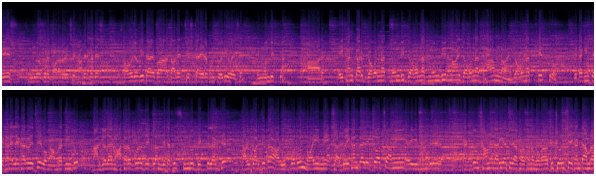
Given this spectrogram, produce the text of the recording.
বেশ সুন্দর করে করা রয়েছে। কাদের কাদের সহযোগিতায় বা তাদের চেষ্টায় এরকম তৈরি হয়েছে এই মন্দিরটা। আর এইখানকার জগন্নাথ মন্দির জগন্নাথ মন্দির নয় জগন্নাথ ধাম নয় জগন্নাথ ক্ষেত্র যেটা কিন্তু এখানে লেখা রয়েছে এবং আমরা কিন্তু কার্যালয়ের মাথার ওপরেও দেখলাম যেটা খুব সুন্দর দেখতে লাগছে। কারুকার্যটা আর উদ্বোধন নয় মে তো এখানটায় দেখতে পাচ্ছ আমি এই মন্দিরের একদম সামনে দাঁড়িয়ে আছি। দেখো, এখনও ভোগারতি চলছে। এখানটা আমরা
